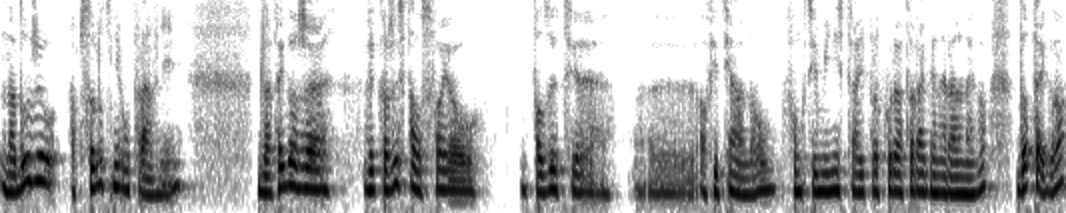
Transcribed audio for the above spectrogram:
nadużył absolutnie uprawnień, dlatego że wykorzystał swoją pozycję e, oficjalną, funkcję ministra i prokuratora generalnego, do tego,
